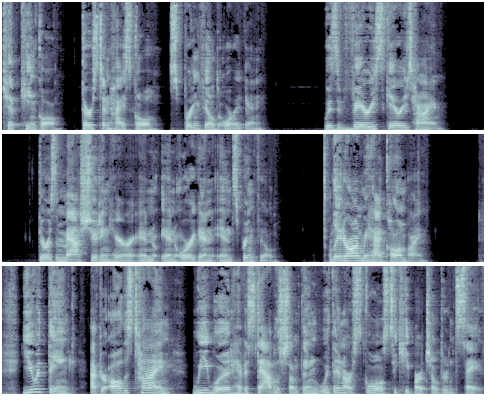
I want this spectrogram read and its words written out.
Kip Kinkel, Thurston High School, Springfield, Oregon, was a very scary time. There was a mass shooting here in, in Oregon in Springfield. Later on, we had Columbine. You would think after all this time, we would have established something within our schools to keep our children safe,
